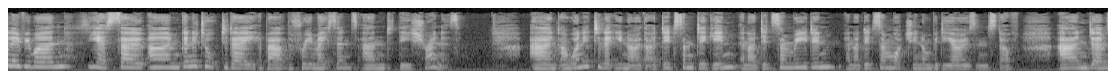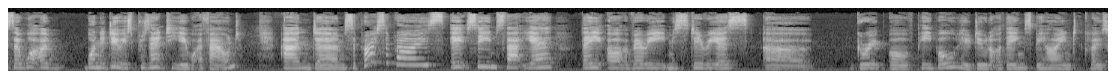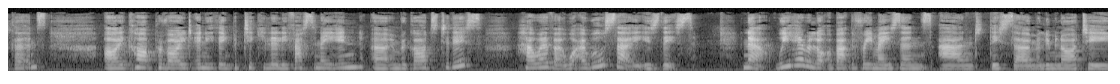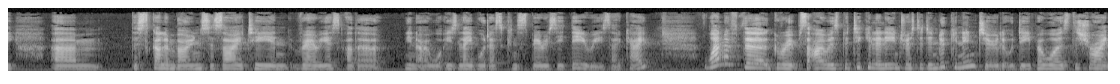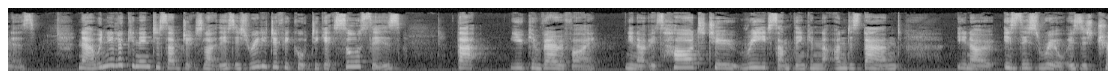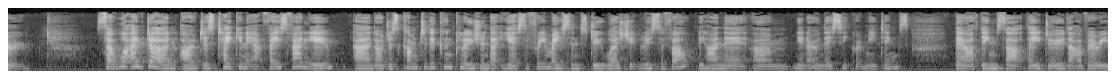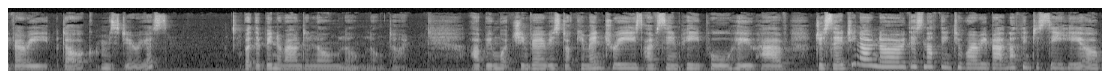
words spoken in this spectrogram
Hello everyone. Yes, so I'm going to talk today about the Freemasons and the Shriners. And I wanted to let you know that I did some digging and I did some reading and I did some watching on videos and stuff. And um, so what I want to do is present to you what I found. And um, surprise, surprise, it seems that, yeah, they are a very mysterious uh, group of people who do a lot of things behind closed curtains. I can't provide anything particularly fascinating uh, in regards to this. However, what I will say is this. Now, we hear a lot about the Freemasons and this um, Illuminati, um, the Skull and Bones Society, and various other, you know, what is labeled as conspiracy theories, okay? One of the groups that I was particularly interested in looking into a little deeper was the Shriners. Now, when you're looking into subjects like this, it's really difficult to get sources that you can verify. You know, it's hard to read something and understand, you know, is this real? Is this true? So what I've done, I've just taken it at face value and I'll just come to the conclusion that yes, the Freemasons do worship Lucifer behind their, um, you know, in their secret meetings. There are things that they do that are very, very dark, mysterious, but they've been around a long, long, long time. I've been watching various documentaries. I've seen people who have just said, you know, no, there's nothing to worry about, nothing to see here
